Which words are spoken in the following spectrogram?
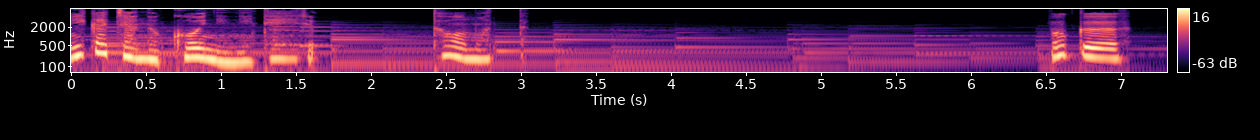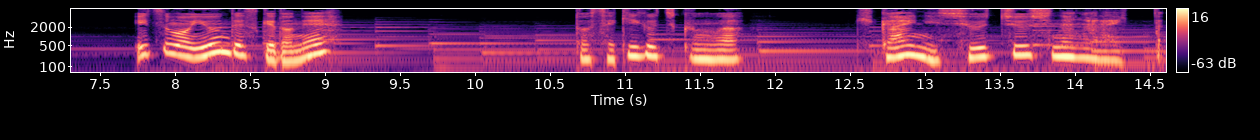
ミカちゃんの声に似ていると思った。僕、いつも言うんですけどね。と関口くんは機械に集中しながら言った。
